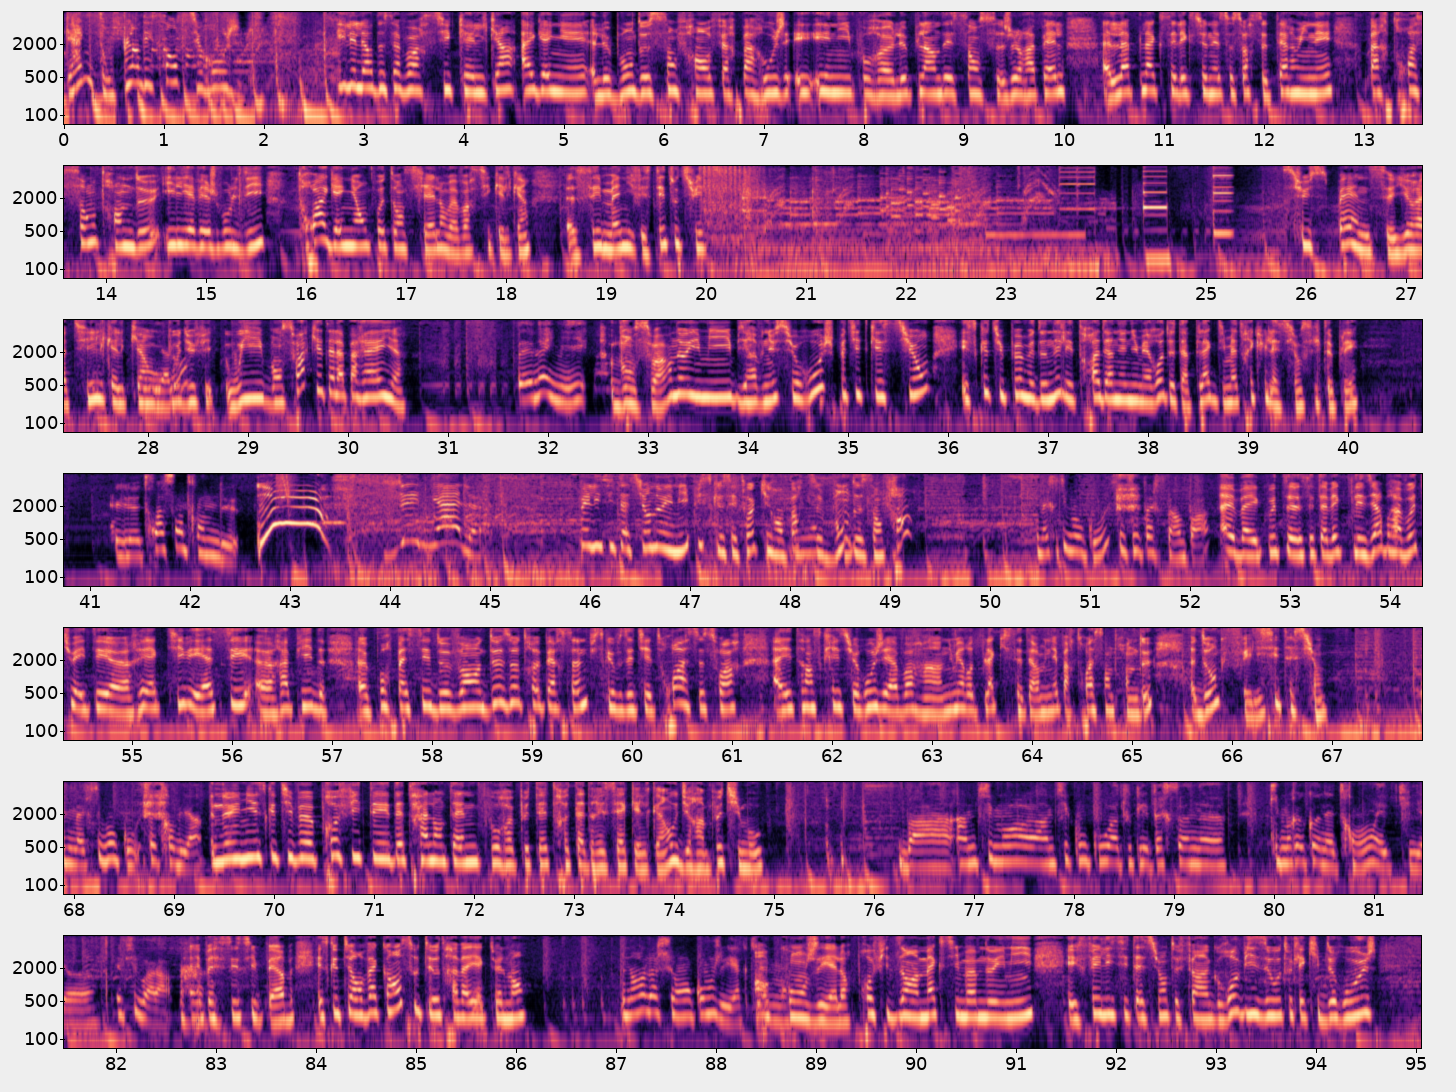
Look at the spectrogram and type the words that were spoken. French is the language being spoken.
Gagne ton plein d'essence sur rouge. Il est l'heure de savoir si quelqu'un a gagné le bon de 100 francs offert par Rouge et Eni pour euh, le plein d'essence. Je le rappelle, la plaque sélectionnée ce soir se terminait par 332. Il y avait, je vous le dis, trois gagnants potentiels. On va voir si quelqu'un euh, s'est manifesté tout de suite. Suspense, y aura-t-il quelqu'un Oui, au bout du fil? Oui, bonsoir, qui est à l'appareil? C'est Noémie. Bonsoir Noémie, bienvenue sur Rouge. Petite question, est-ce que tu peux me donner les trois derniers numéros de ta plaque d'immatriculation, s'il te plaît? Le 332. Génial! Félicitations Noémie, puisque c'est toi qui remporte ce bon de 100 francs. Merci beaucoup, c'est super sympa. Eh ben écoute, euh, c'est avec plaisir. Bravo, tu as été euh, réactive et assez euh, rapide pour passer devant deux autres personnes, puisque vous étiez trois ce soir à être inscrits sur Rouge et avoir un numéro de plaque qui s'est terminé par 332. Donc félicitations. Merci beaucoup, c'est trop bien. Noémie, est-ce que tu veux profiter d'être à l'antenne pour peut-être t'adresser à quelqu'un ou dire un petit mot? Bah, un petit mot, un petit coucou à toutes les personnes qui me reconnaîtront et puis, euh, et puis voilà. Eh ben, c'est superbe. Est-ce que tu es en vacances ou tu es au travail actuellement? Non, là je suis en congé En actuellement. congé. Alors profites-en un maximum, Noémie. Et félicitations, on te fait un gros bisou, toute l'équipe de Rouge.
